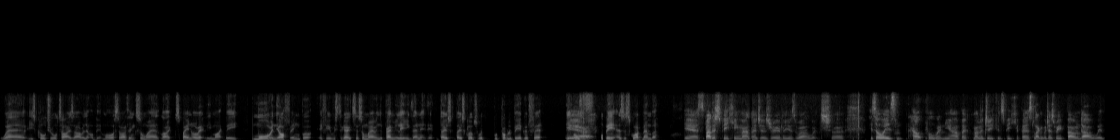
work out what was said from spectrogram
where his cultural ties are a little bit more. So I think somewhere like Spain or Italy might be more in the offing. But if he was to go to somewhere in the Premier League, then it, it, those those clubs would, would probably be a good fit yeah. albeit as a squad member. Yeah, Spanish speaking managers really as well, which uh, is always helpful when you have a manager who can speak your first language, as we found out with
